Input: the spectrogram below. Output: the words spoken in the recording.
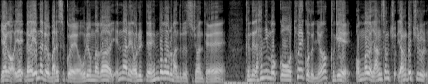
얘가 얘- 내가 옛날에 말했을 거예요. 우리 엄마가 옛날에 어릴 때 햄버거를 만들어줬어 저한테. 근데 한 입 먹고 토했거든요. 그게 엄마가 양상추 양배추를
